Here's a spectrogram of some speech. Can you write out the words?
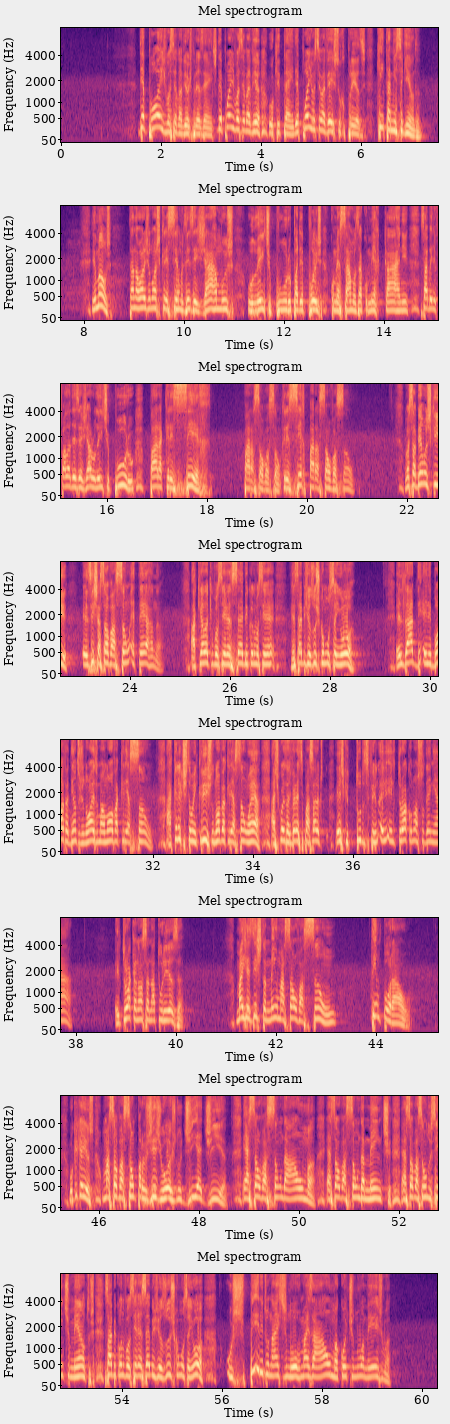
Depois você vai ver os presentes, depois você vai ver o que tem, depois você vai ver as surpresas. Quem está me seguindo? Irmãos, está na hora de nós crescermos, desejarmos o leite puro para depois começarmos a comer carne. Sabe, ele fala desejar o leite puro para crescer para a salvação, crescer para a salvação. Nós sabemos que existe a salvação eterna, aquela que você recebe quando você recebe Jesus como Senhor. Ele, dá, ele bota dentro de nós uma nova criação. Aqueles que estão em Cristo, nova criação é. As coisas velhas se passaram, eis que tudo se fez. Ele, ele troca o nosso DNA. Ele troca a nossa natureza. Mas existe também uma salvação temporal. O que, é isso? Uma salvação para os dias de hoje, no dia a dia. É a salvação da alma, é a salvação da mente, é a salvação dos sentimentos. Sabe, quando você recebe Jesus como Senhor, o espírito nasce de novo, mas a alma continua a mesma.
